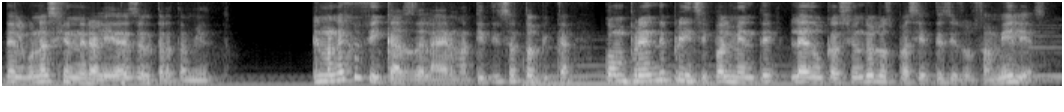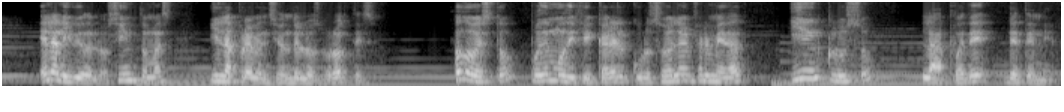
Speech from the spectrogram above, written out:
de algunas generalidades del tratamiento. El manejo eficaz de la dermatitis atópica comprende principalmente la educación de los pacientes y sus familias, el alivio de los síntomas y la prevención de los brotes. Todo esto puede modificar el curso de la enfermedad e incluso la puede detener.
